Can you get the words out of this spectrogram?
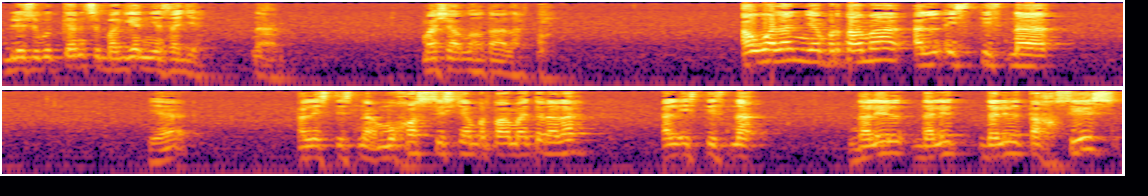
Beliau sebutkan sebagiannya saja. Nah masya Allah taala. Awalan yang pertama al istisna ya al istisna mukhassis yang pertama itu adalah al-istisna. Dalil dalil dalil takhsis,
